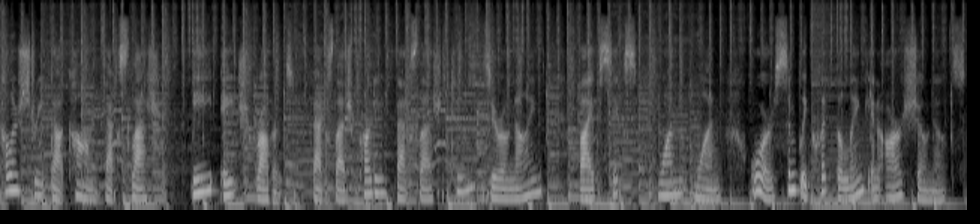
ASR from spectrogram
colorstreet.com backslash BH Roberts backslash party backslash 209 5611 or simply click the link in our show notes.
